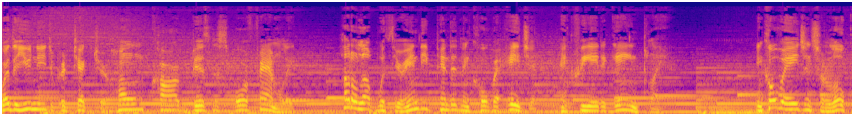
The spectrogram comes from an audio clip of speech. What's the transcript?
Whether you need to protect your home, car, business, or family, huddle up with your independent Encova agent and create a game plan. Encova agents are local.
